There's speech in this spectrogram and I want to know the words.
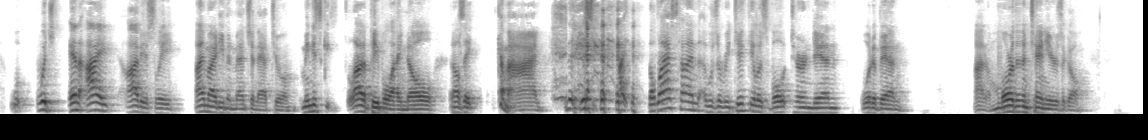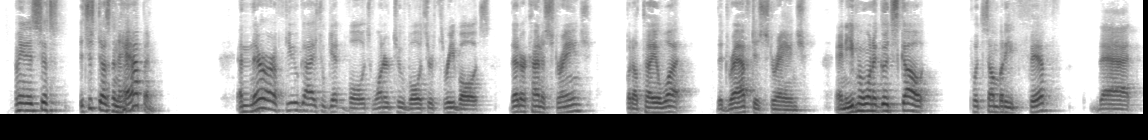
which and I obviously I might even mention that to him. I mean, these a lot of people I know, and I'll say, "Come on." This, I, the last time it was a ridiculous vote turned in would have been, I don't know, more than ten years ago. I mean, it's just it just doesn't happen. And there are a few guys who get votes, one or two votes or three votes, that are kind of strange. But I'll tell you what, the draft is strange. And even when a good scout put somebody fifth that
